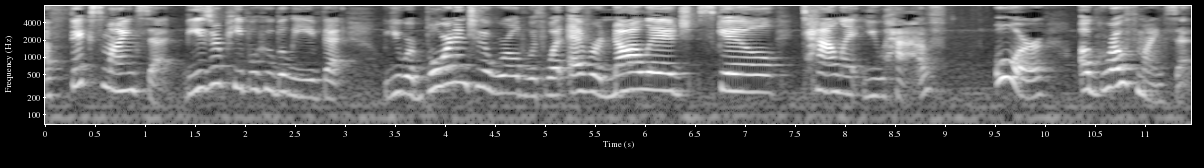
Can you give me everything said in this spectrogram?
A fixed mindset. These are people who believe that you were born into the world with whatever knowledge, skill, talent you have, or a growth mindset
